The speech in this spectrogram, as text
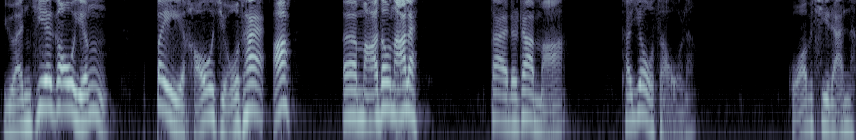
远接高迎，备好酒菜啊！呃，马都拿来，带着战马，他又走了。果不其然呢，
